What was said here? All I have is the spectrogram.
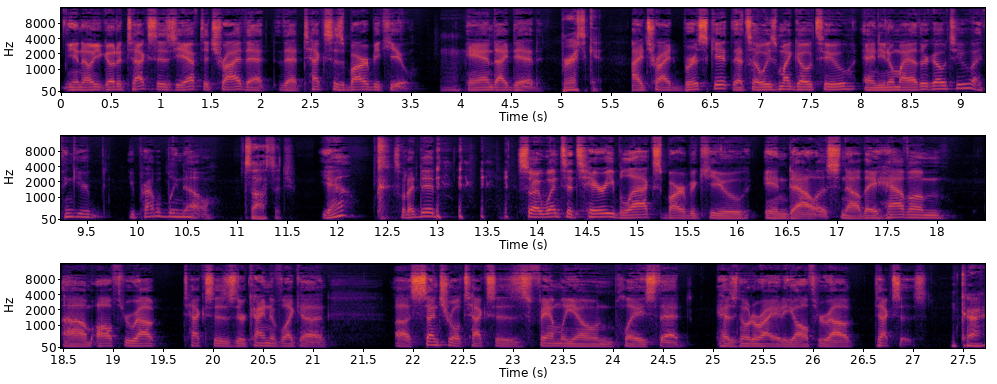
you know, you go to Texas, you have to try that that Texas barbecue, and I did. Brisket. I tried brisket. That's always my go-to, and you know my other go-to. I think you you probably know. Sausage. Yeah, that's what I did. so I went to Terry Black's barbecue in Dallas. Now they have them um, all throughout Texas. They're kind of like a, a central Texas family-owned place that has notoriety all throughout Texas. Okay.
